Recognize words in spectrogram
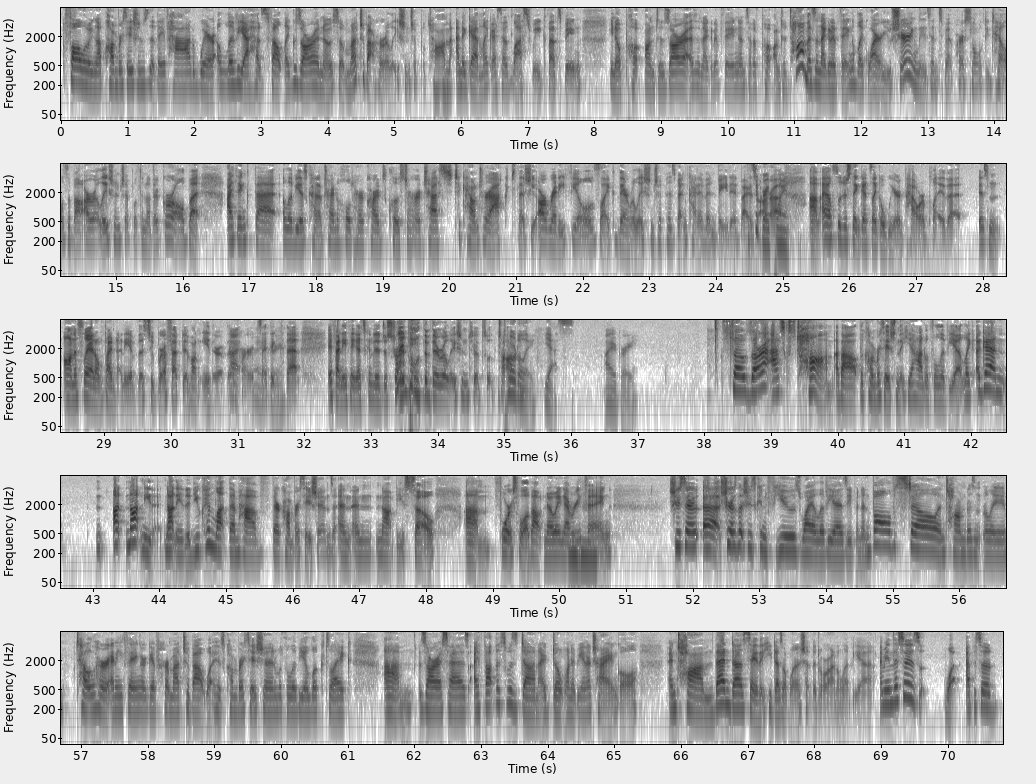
following up conversations that they've had where Olivia has felt like Zara knows so much about her relationship with Tom. And again, like I said last week, that's being, you know, put onto Zara as a negative thing instead of put onto Tom as a negative thing of like, why are you sharing these intimate personal details about our relationship with another girl? But I think that Olivia's kind of trying to hold her cards close to her chest to counteract that she already feels like their relationship has been kind of invaded by That's a Zara. great point. Um, I also just think it's like a weird power play that isn't honestly I don't find any of this super effective on either of their I- parts. I I, think that if anything it's going to destroy both of their relationships with Tom. Totally, yes, I agree. So Zara asks Tom about the conversation that he had with Olivia. Like again, n- uh, not needed, not needed. You can let them have their conversations and and not be so um, forceful about knowing everything. She sa- uh, shares that she's confused why Olivia is even involved still, and Tom doesn't really tell her anything or give her much about what his conversation with Olivia looked like. Um, Zara says, I thought this was done. I don't want to be in a triangle. And Tom then does say that he doesn't want to shut the door on Olivia. I mean, this is what, episode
